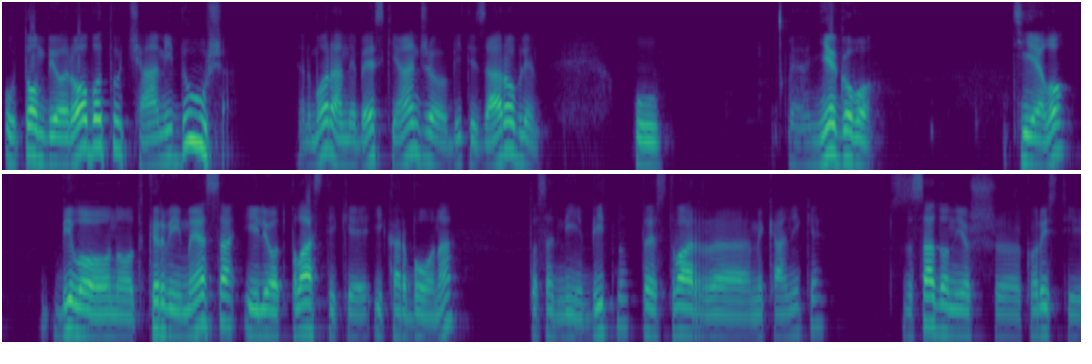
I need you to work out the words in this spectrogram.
u tom biorobotu čami duša. Jer mora nebeski anđeo biti zarobljen u njegovo tijelo, bilo ono od krvi i mesa ili od plastike i karbona, to sad nije bitno, to je stvar e, mekanike. Za sad on još e, koristi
